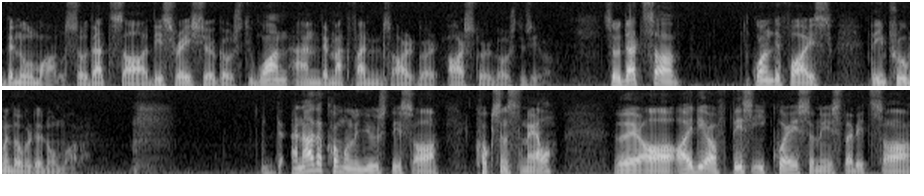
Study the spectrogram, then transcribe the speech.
the null model. So that's uh, this ratio goes to 1 and the McFadden's R, R square goes to 0. So that uh, quantifies the improvement over the null model. Another commonly used is uh, Cox and Snell. The uh, idea of this equation is that it's uh,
